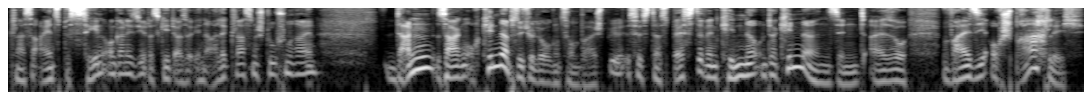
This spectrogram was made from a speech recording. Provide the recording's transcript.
Klasse 1 bis 10 organisiert, das geht also in alle Klassenstufen rein, dann sagen auch Kinderpsychologen zum Beispiel, ist es das Beste, wenn Kinder unter Kindern sind, also weil sie auch sprachlich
